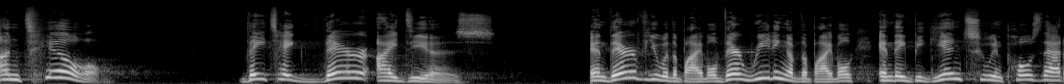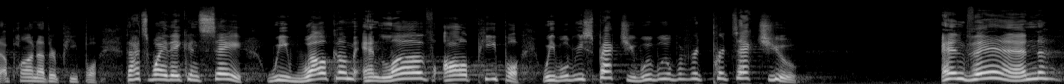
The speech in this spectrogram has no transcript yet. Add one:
until they take their ideas and their view of the Bible, their reading of the Bible, and they begin to impose that upon other people. That's why they can say, We welcome and love all people. We will respect you. We will protect you. And then,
